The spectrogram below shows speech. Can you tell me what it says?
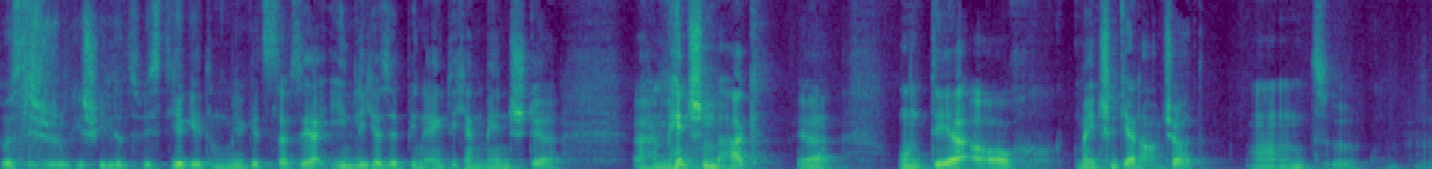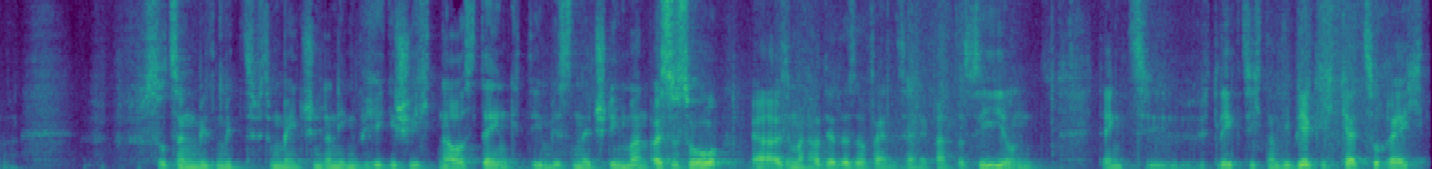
du hast es schon geschildert, wie es dir geht und mir geht es da sehr ähnlich. Also ich bin eigentlich ein Mensch, der äh, Menschen mag ja, und der auch Menschen gerne anschaut und äh, sozusagen mit, mit so Menschen dann irgendwelche Geschichten ausdenkt, die müssen nicht stimmen. Also so, ja, also man hat ja das auf eine, seine Fantasie und denkt, legt sich dann die Wirklichkeit zurecht.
